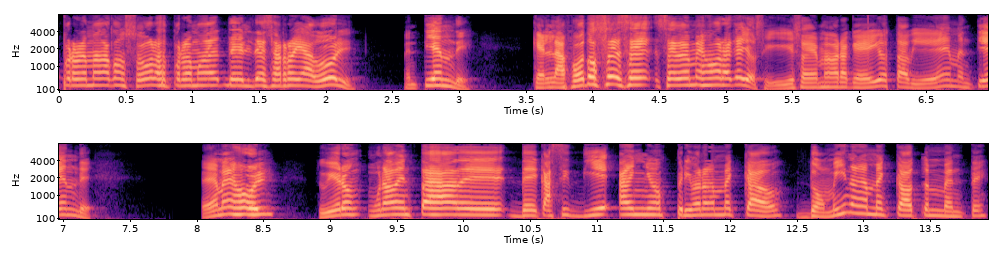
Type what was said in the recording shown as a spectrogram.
problema de la consola, es problema del desarrollador. ¿Me entiendes? Que en la foto se, se, se ve mejor aquello. Sí, se ve mejor aquello, está bien, ¿me entiendes? Ve mejor. Tuvieron una ventaja de, de casi 10 años primero en el mercado. Dominan el mercado actualmente.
